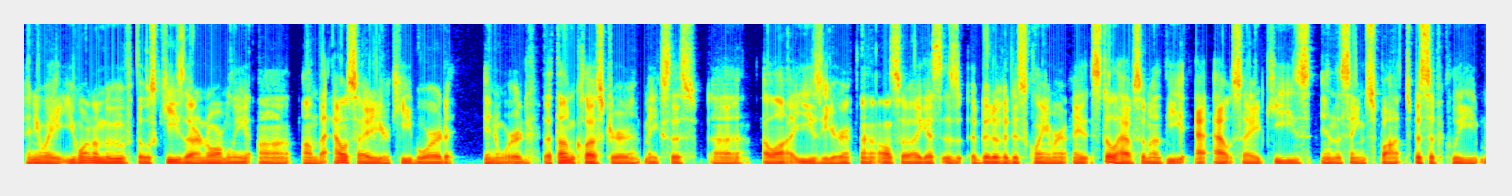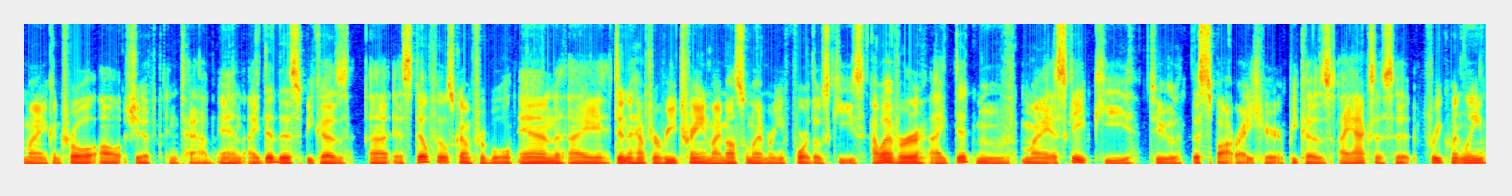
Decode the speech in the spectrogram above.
Anyway, you want to move those keys that are normally uh, on the outside of your keyboard inward. The thumb cluster makes this uh, a lot easier. Uh, also, I guess is a bit of a disclaimer. I still have some of the outside keys in the same spot, specifically my control, alt, shift, and tab. And I did this because uh, it still feels comfortable and I didn't have to retrain my muscle memory for those keys. However, I did move my escape key to this spot right here because I access it frequently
